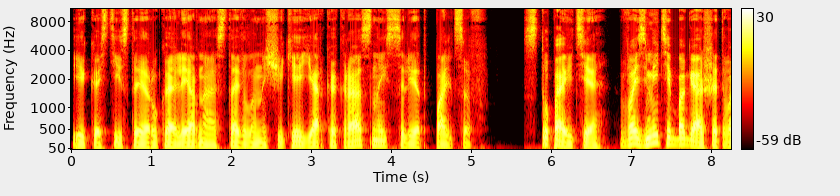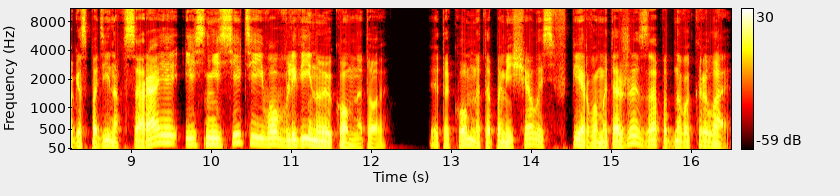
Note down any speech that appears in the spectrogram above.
и костистая рука Лерна оставила на щеке ярко-красный след пальцев. «Ступайте, возьмите багаж этого господина в сарае и снесите его в львиную комнату». Эта комната помещалась в первом этаже западного крыла.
